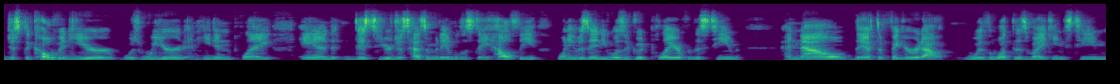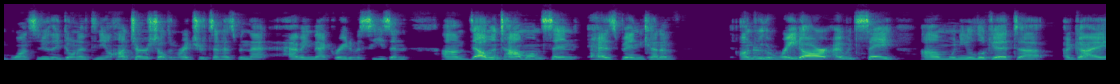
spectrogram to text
Just the COVID year was weird, and he didn't play, and this year just hasn't been able to stay healthy. When he was in, he was a good player for this team, and now they have to figure it out with what this Vikings team wants to do. They don't have Danielle Hunter. Sheldon Richardson has been that having that great of a season. Um, Dalvin Tomlinson has been kind of under the radar, I would say, um, when you look at uh, a guy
